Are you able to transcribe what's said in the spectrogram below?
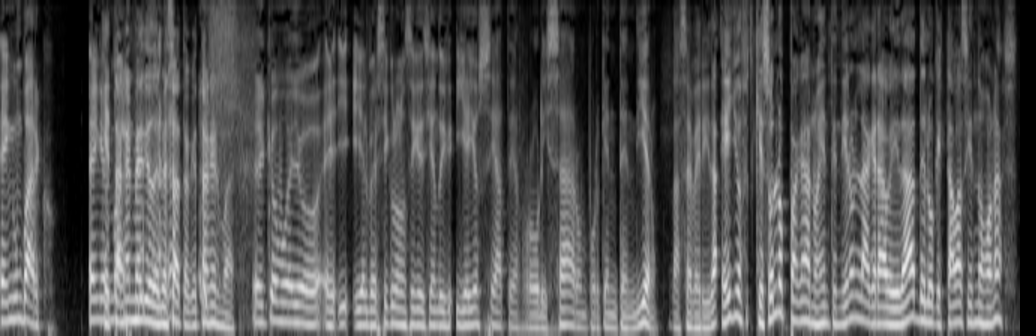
en un barco. En que el está mar. en el medio del exacto, que está en el mar. Es como ellos, eh, y, y el versículo nos sigue diciendo, y, y ellos se aterrorizaron porque entendieron. La severidad. Ellos, que son los paganos, entendieron la gravedad de lo que estaba haciendo Jonás.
